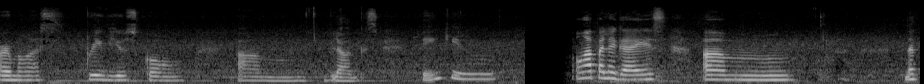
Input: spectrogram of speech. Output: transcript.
or mga previous kong um, vlogs. Thank you! O nga pala guys, um, nag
